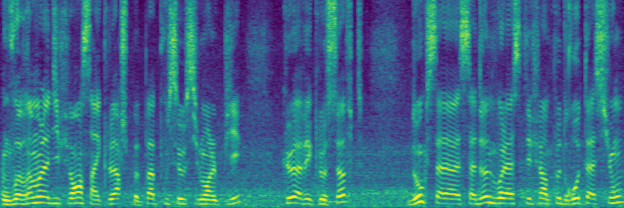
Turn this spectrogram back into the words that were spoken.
On voit vraiment la différence avec le hard, je peux pas pousser aussi loin le pied qu'avec le soft. Donc ça, ça donne voilà, cet effet un peu de rotation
